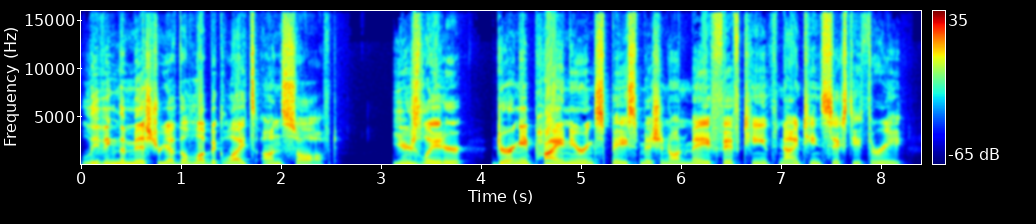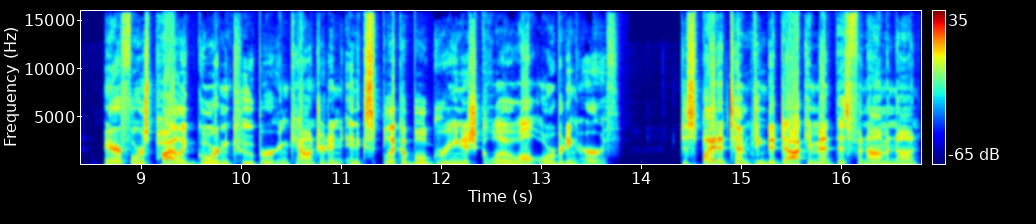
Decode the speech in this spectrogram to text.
leaving the mystery of the Lubbock Lights unsolved. Years later, during a pioneering space mission on May 15, 1963, Air Force pilot Gordon Cooper encountered an inexplicable greenish glow while orbiting Earth. Despite attempting to document this phenomenon,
